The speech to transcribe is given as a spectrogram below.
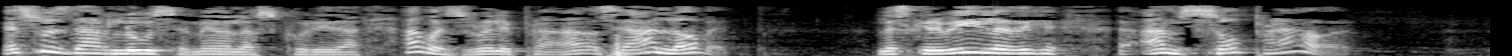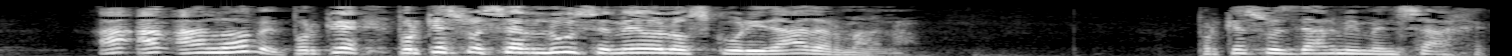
Eso es dar luz en medio de la oscuridad. I was really proud. I I love it. Le escribí y le dije, I'm so proud. I, I, I love it. ¿Por qué? Porque eso es ser luz en medio de la oscuridad, hermano. Porque eso es dar mi mensaje.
